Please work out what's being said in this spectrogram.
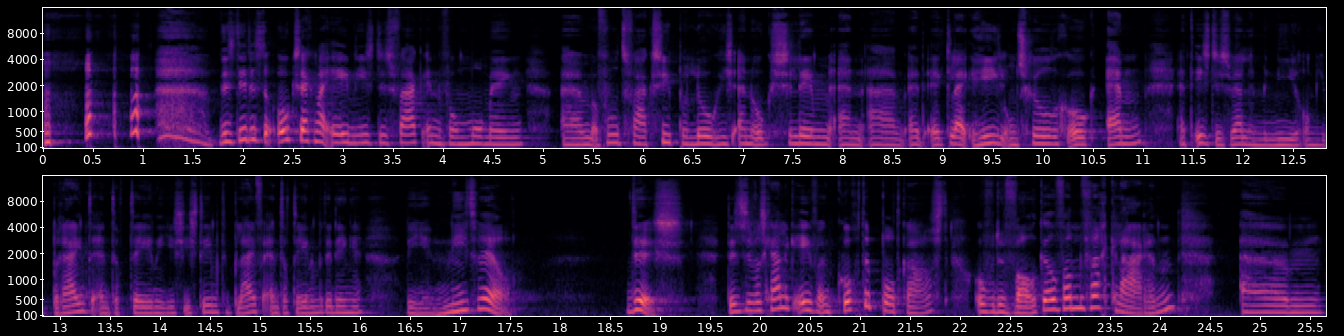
dus dit is er ook zeg maar één, die is dus vaak in vermomming, Um, voelt vaak super logisch en ook slim en uh, het, het, heel onschuldig ook. En het is dus wel een manier om je brein te entertainen, je systeem te blijven entertainen met de dingen die je niet wil. Dus, dit is waarschijnlijk even een korte podcast over de valkuil van verklaren. Um,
